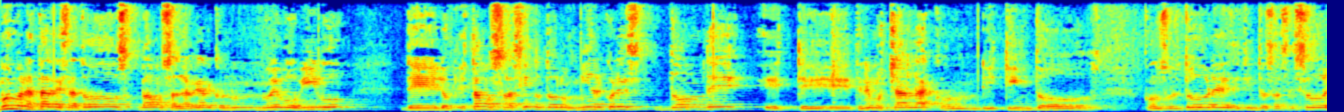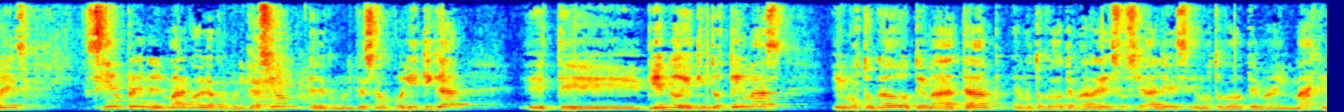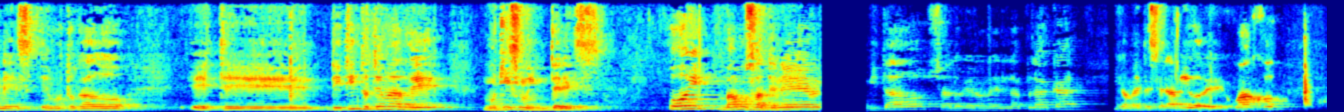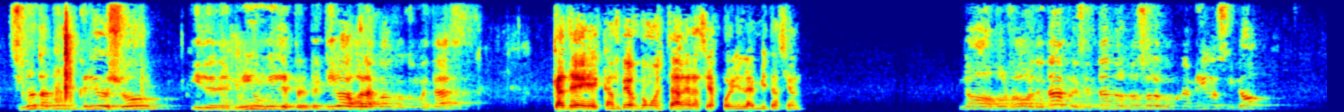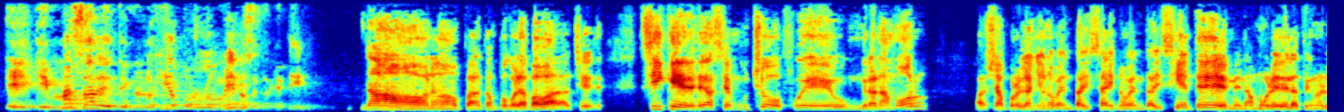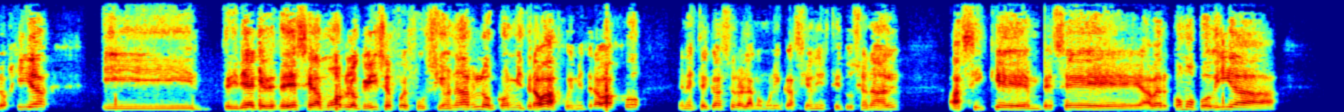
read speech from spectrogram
Muy buenas tardes a todos. Vamos a alargar con un nuevo vivo de lo que estamos haciendo todos los miércoles, donde este, tenemos charlas con distintos consultores, distintos asesores, siempre en el marco de la comunicación, de la comunicación política, este, viendo distintos temas. Hemos tocado tema Trump, hemos tocado tema redes sociales, hemos tocado tema imágenes, hemos tocado este, distintos temas de muchísimo interés. Hoy vamos a tener invitado, ya lo vieron en la placa, obviamente ser amigo de Juanjo, sino también creo yo, y desde mi humilde perspectiva, hola Juanjo, ¿cómo estás? Cate, campeón, ¿cómo estás? Gracias por la invitación. No, por favor, te estaba presentando no solo como un amigo, sino el que más sabe de tecnología, por lo menos en Argentina. No, no, tampoco la pavada, che. Sí que desde hace mucho fue un gran amor. Allá por el año 96, 97 me enamoré de la tecnología y te diría que desde ese amor lo que hice fue fusionarlo con mi trabajo. Y mi trabajo, en este caso, era la comunicación institucional. Así que empecé a ver cómo podía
